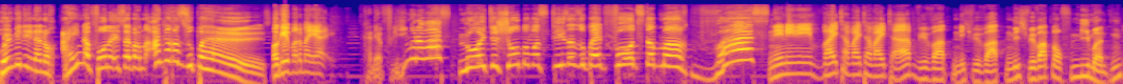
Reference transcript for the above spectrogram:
holen wir den da noch ein? Da vorne ist einfach ein anderer Superheld. Okay, warte mal, ja. Kann der fliegen oder was? Leute, schaut mal, was dieser Superheld da macht. Was? Nee, nee, nee, weiter, weiter, weiter. Wir warten nicht, wir warten nicht. Wir warten auf niemanden.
